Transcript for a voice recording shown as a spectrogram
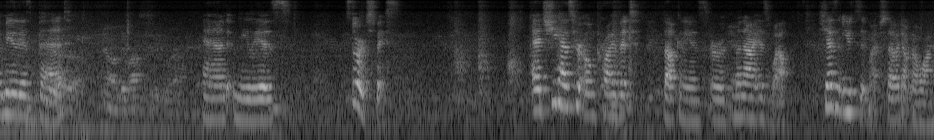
Amelia's bed and Amelia's storage space. And she has her own private balcony as, or lanai as well. She hasn't used it much though, I don't know why.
